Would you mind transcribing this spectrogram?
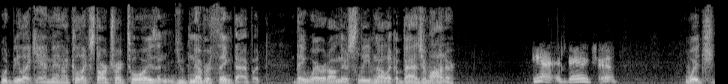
would be like, yeah, man, I collect Star Trek toys, and you'd never think that, but they wear it on their sleeve now like a badge of honor. Yeah, it's very true. which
